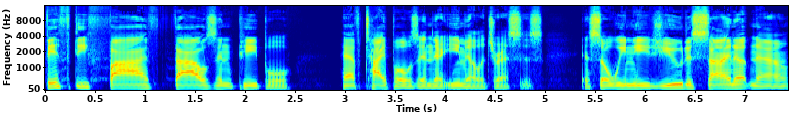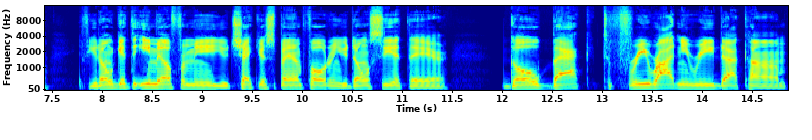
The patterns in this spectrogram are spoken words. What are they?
55,000 people have typos in their email addresses. And so we need you to sign up now. If you don't get the email from me, you check your spam folder and you don't see it there, go back to freerodneyreed.com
